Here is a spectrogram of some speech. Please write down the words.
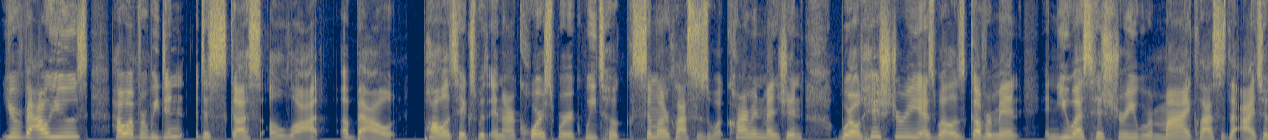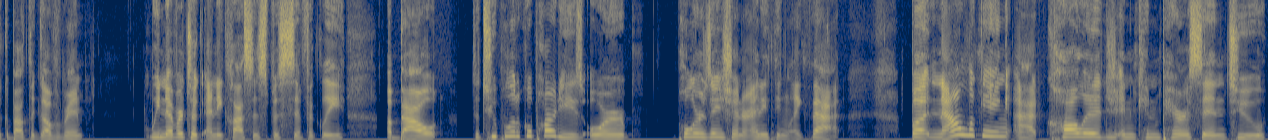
your values. However, we didn't discuss a lot about politics within our coursework. We took similar classes to what Carmen mentioned world history, as well as government, and U.S. history were my classes that I took about the government. We never took any classes specifically about the two political parties or polarization or anything like that. But now looking at college in comparison to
